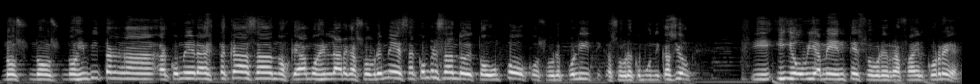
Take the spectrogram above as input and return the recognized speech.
nos, nos, nos invitan a, a, comer a esta casa, nos quedamos en larga sobremesa, conversando de todo un poco, sobre política, sobre comunicación y, y obviamente sobre Rafael Correa.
